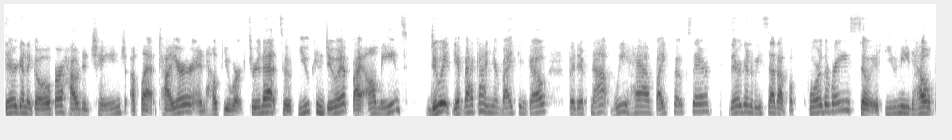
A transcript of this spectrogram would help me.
they're going to go over how to change a flat tire and help you work through that. So if you can do it, by all means, do it. Get back on your bike and go. But if not, we have bike folks there they're going to be set up before the race. So if you need help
